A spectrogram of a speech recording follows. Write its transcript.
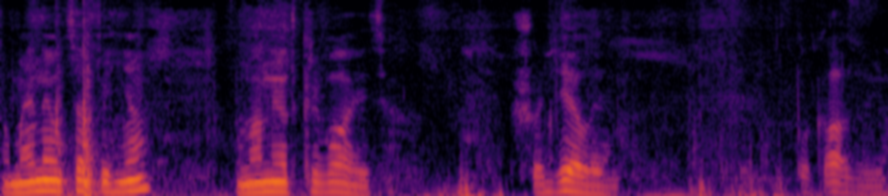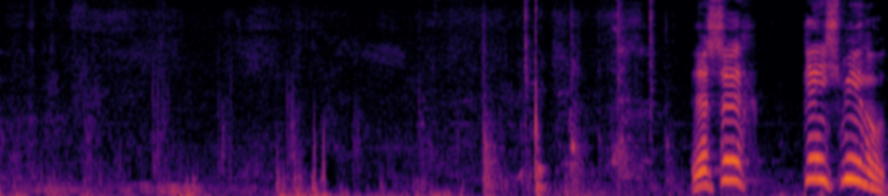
В мене оця фігня, вона не відкривається. Що робимо? Показую. Jeszcze 5 minut.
